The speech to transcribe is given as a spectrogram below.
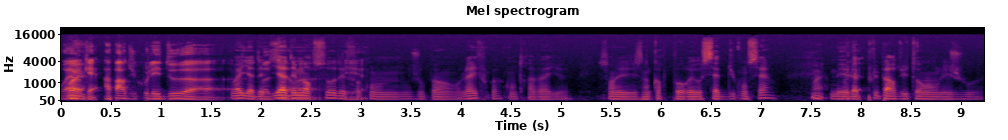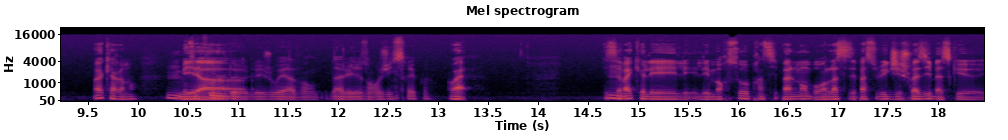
ouais. Ok. À part du coup les deux. euh, Ouais, il y a des, il y a des Mother, morceaux des et- fois qu'on joue pas en live, quoi, qu'on travaille euh, sans les incorporer au set du concert. Ouais. Mais la plupart du temps, on les joue. euh, Ouais, carrément. Hmm. Mais C'est euh, cool de les jouer avant d'aller les enregistrer, quoi. Et C'est Mm. vrai que les, les- les morceaux, principalement, bon là, c'est pas celui que j'ai choisi parce que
